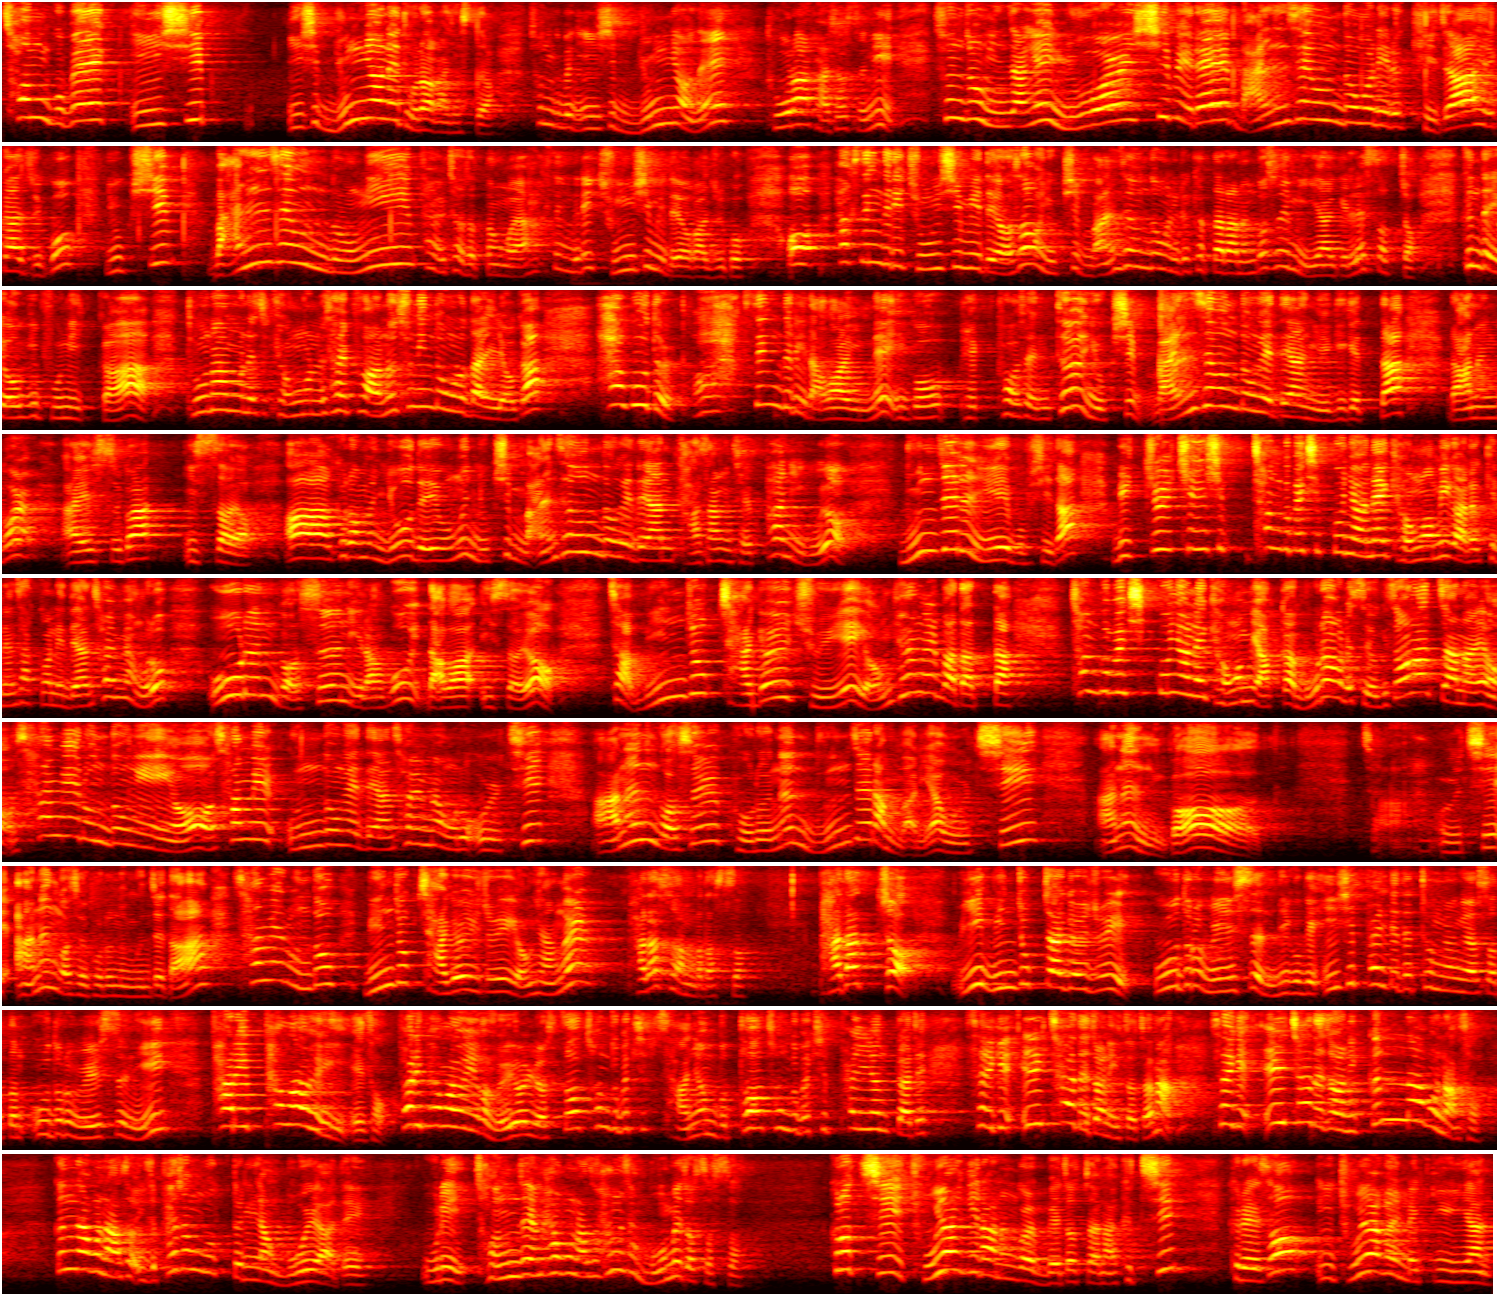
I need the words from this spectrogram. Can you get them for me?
1920 26년에 돌아가셨어요. 1926년에 돌아가셨으니 순종 인장의 6월 10일에 만세 운동을 일으키자 해가지고 60 만세 운동이 펼쳐졌던 거야. 학생들이 중심이 되어가지고 어 학생들이 중심이 되어서 60 만세 운동을 일으켰다라는 것을 이미 이야기를 했었죠. 근데 여기 보니까 도남문에서 경문을 살포한 후 순인동으로 달려가 학우들 아, 학생들이 나와 있네. 이거 100% 60 만세 운동에 대한 얘기겠다라는 걸 알 수가 있어요. 아, 그러면 요 내용은 60 만세 운동에 대한 가상 재판이고요. 문제를 이해해 봅시다. 밑줄 친 1919년의 경험이 가리키는 사건에 대한 설명으로 옳은 것은 이라고 나와 있어요. 자, 민족 자결주의에 영향을 받았다. 1919년의 경험이 아까 뭐라 그랬어요? 여기 써놨잖아요. 3.1 운동이에요. 3.1 운동에 대한 설명으로 옳지 않은 것을 고르는 문제란 말이야. 옳지 않은 것. 자, 옳지 않은 것을 고르는 문제다. 3.1 운동 민족 자결주의 영향을 받았어, 안 받았어? 받았죠. 이 민족 자결주의 우드로 윌슨, 미국의 28대 대통령이었었던 우드로 윌슨이 파리 평화회의에서 파리 평화회의가 왜 열렸어? 1914년부터 1918년까지 세계 1차 대전이 있었잖아. 세계 1차 대전이 끝나고 나서 끝나고 나서 이제 패전국들이랑 뭐 해야 돼? 우리 전쟁하고 나서 항상 뭐 맺었었어? 그렇지 조약이라는 걸 맺었잖아. 그치? 그래서 이 조약을 맺기 위한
